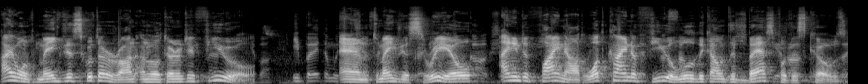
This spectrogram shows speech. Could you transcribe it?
I won't make this scooter run on alternative fuel. And to make this real, I need to find out what kind of fuel will become the best for this cause.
